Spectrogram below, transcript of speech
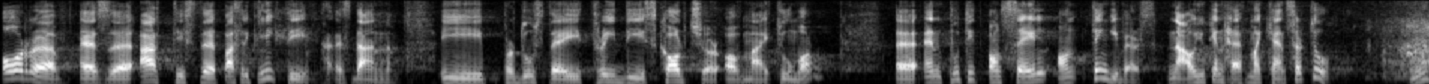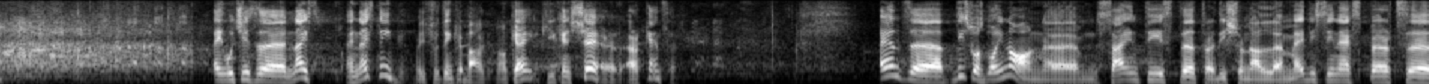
Or, as artist Patrick Lichty has done, he produced a 3D sculpture of my tumor and put it on sale on Thingiverse. Now you can have my cancer too. Hmm? Which is a nice, a nice thing if you think about it, okay? You can share our cancer. And uh, this was going on. Um, scientists, uh, traditional uh, medicine experts, uh,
